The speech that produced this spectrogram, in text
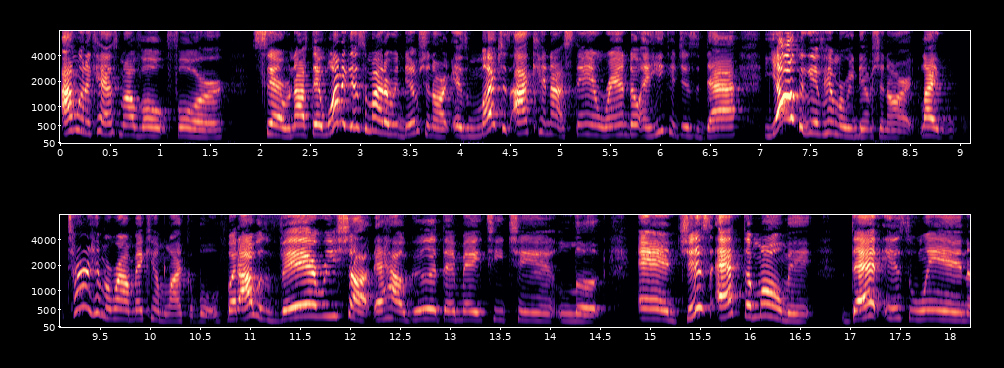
I'm going to cast my vote for Sarah. Now, if they want to give somebody a redemption arc, as much as I cannot stand Randall and he can just die, y'all could give him a redemption arc. Like, turn him around, make him likable. But I was very shocked at how good they made Tian-Chen look. And just at the moment, that is when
